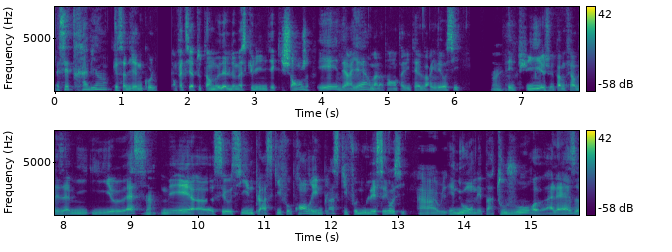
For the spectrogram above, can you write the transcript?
Mais c'est très bien que ça devienne cool. En fait, il y a tout un modèle de masculinité qui change et derrière, bah, la parentalité, elle va arriver aussi. Ouais. Et puis, je vais pas me faire des amis IES, Ouais. mais euh, c'est aussi une place qu'il faut prendre et une place qu'il faut nous laisser aussi. Ah oui. Et nous, on n'est pas toujours euh, à l'aise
